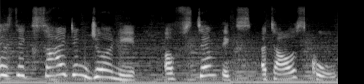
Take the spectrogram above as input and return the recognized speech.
is the exciting journey of STEMtics at our school.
